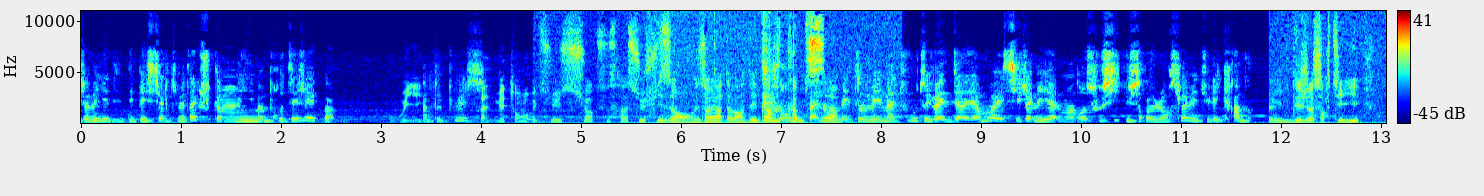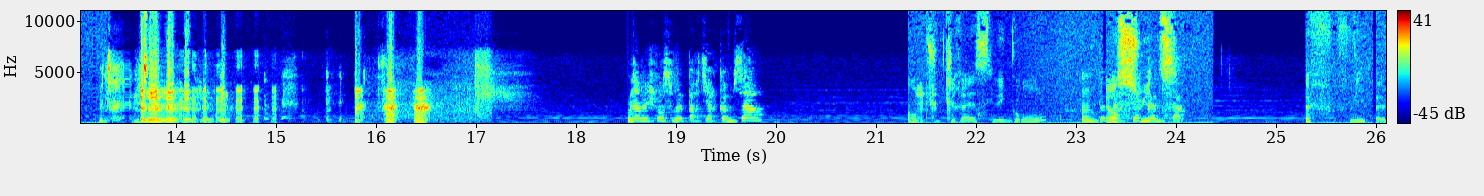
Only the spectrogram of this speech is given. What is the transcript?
jamais il y a des, des bestioles qui m'attaquent, je suis quand même un minimum protégé, quoi. Oui, Un peu plus. admettons, oui. Je suis sûr que ce sera suffisant. Ils ont l'air d'avoir des dards non, comme bah ça. non, mais, mais Matou, il va être derrière moi et si jamais il y a le moindre souci, tu sors le lance-flamme et tu les crames. Il est déjà sorti. Non, mais je pense qu'on peut partir comme ça. Donc tu graisses les gonds. On peut Et partir ensuite- comme ça. Euh,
